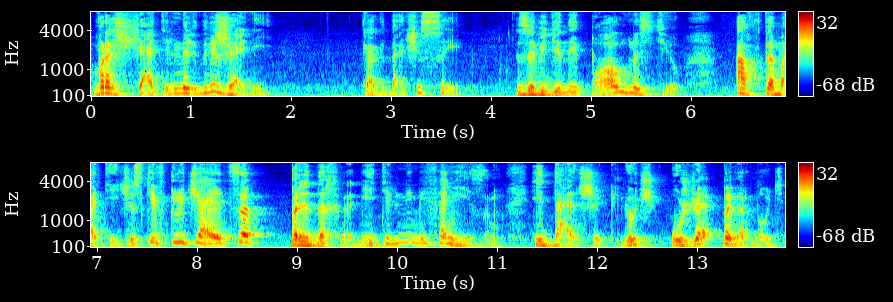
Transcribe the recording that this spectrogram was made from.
вращательных движений. Когда часы заведены полностью, автоматически включается предохранительный механизм, и дальше ключ уже повернуть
